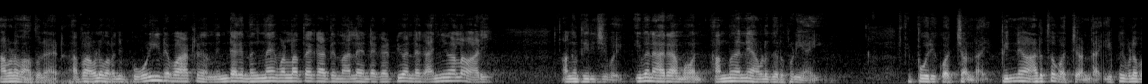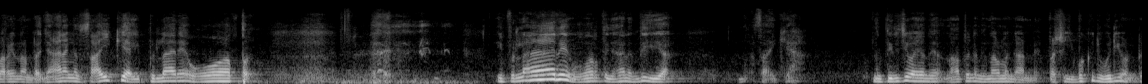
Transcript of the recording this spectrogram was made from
അവിടെ നാത്തൂനായിട്ട്. അപ്പോൾ അവൾ പറഞ്ഞു കോഴീന്റെ പാട്ടിന് നിന്റെ നിന്നെ വെള്ളത്തെ കാട്ടി നല്ല എന്റെ കെട്ടിയോ എന്റെ കഞ്ഞിവെള്ളം ആടി. അങ്ങ് തിരിച്ചു പോയി. ഇവൻ ആരാ മോൻ? അന്ന് തന്നെ അവൾ ഗർഭിണിയായി. ഇപ്പോൾ ഒരു കൊച്ചുണ്ടായി. പിന്നെ അടുത്ത കൊച്ചുണ്ടായി. ഇപ്പോൾ ഇവൾ പറയുന്നുണ്ട് ഞാനങ്ങ് സഹിക്കുക ഈ പിള്ളേരെ ഓർത്ത്. ഈ പിള്ളേരെ ഓർത്ത് ഞാൻ എന്ത് ചെയ്യുക സഹിക്കുക നീ തിരിച്ചു പോയാൽ നാത്തൂന്റെ നിന്നവളം കാണണേ പക്ഷേ ഇവക്ക് ജോലിയുണ്ട്.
